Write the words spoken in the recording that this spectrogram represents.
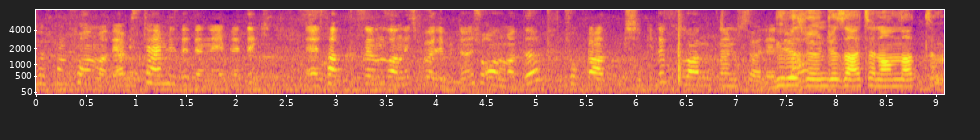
söz konusu olmadı. Yani biz kendimiz de deneyimledik. E, sattıklarımız anda hiç böyle bir dönüş olmadı. Çok rahat bir şekilde kullandıklarını söylediler. Biraz önce zaten anlattım.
